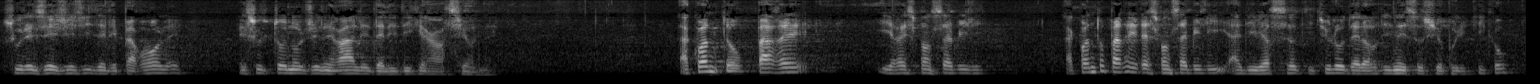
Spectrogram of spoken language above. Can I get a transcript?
sulle esegesi delle parole e sul tono generale delle dichiarazioni. A quanto pare i responsabili, a quanto pare i responsabili a diverso titolo dell'ordine sociopolitico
